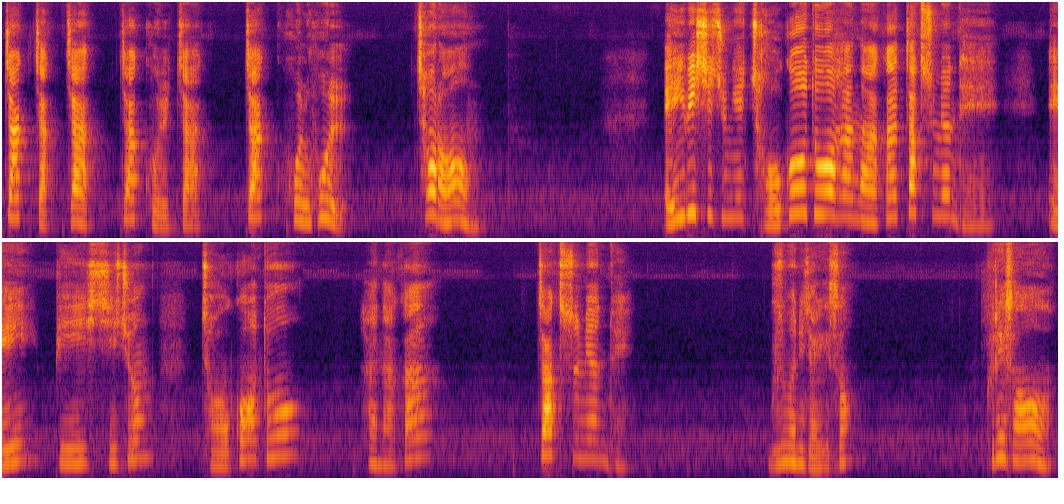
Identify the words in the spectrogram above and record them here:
짝짝짝, 짝홀짝, 짝홀홀처럼 A, B, C 중에 적어도 하나가 짝수면 돼. A, B, C 중 적어도 하나가 짝수면 돼. 무슨 말인지 알겠어? 그래서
